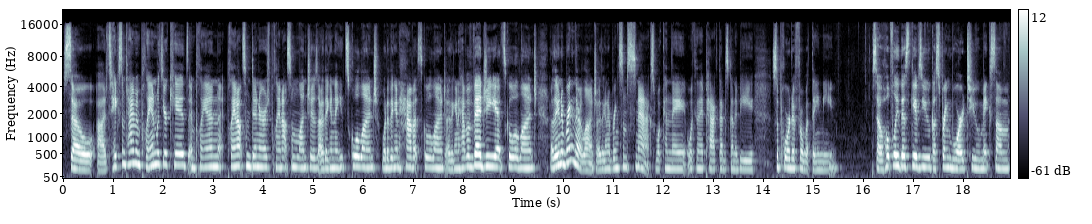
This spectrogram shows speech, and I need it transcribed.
So uh, take some time and plan with your kids and plan plan out some dinners, plan out some lunches. Are they going to eat school lunch? What are they going to have at school lunch? Are they going to have a veggie at school lunch? Are they going to bring their lunch? Are they going to bring some snacks? What can they what can they pack that is going to be supportive for what they need? So hopefully this gives you a springboard to make some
